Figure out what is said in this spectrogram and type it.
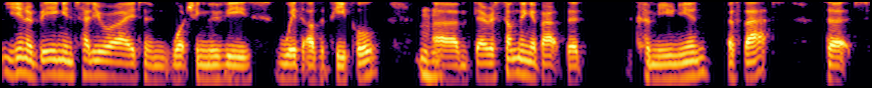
you know, being in Telluride and watching movies with other people, mm-hmm. um, there is something about the communion of that that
